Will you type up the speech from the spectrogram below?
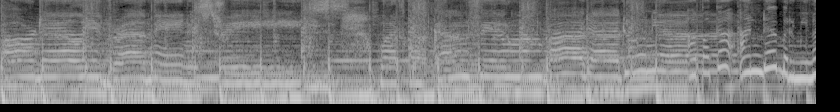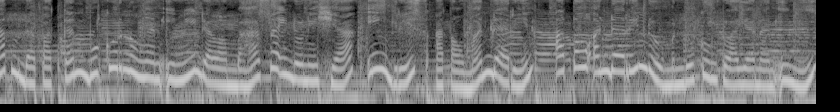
Our daily bread ministries, firman pada dunia. Apakah Anda berminat mendapatkan buku renungan ini dalam bahasa Indonesia, Inggris, atau Mandarin? Atau Anda rindu mendukung pelayanan ini?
